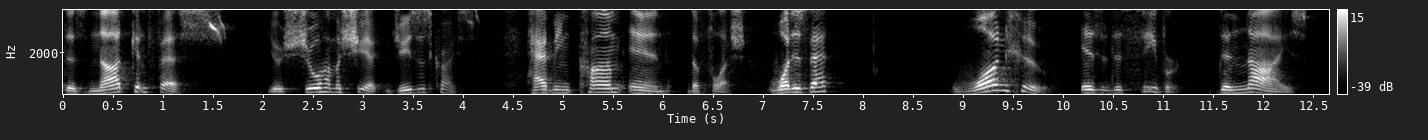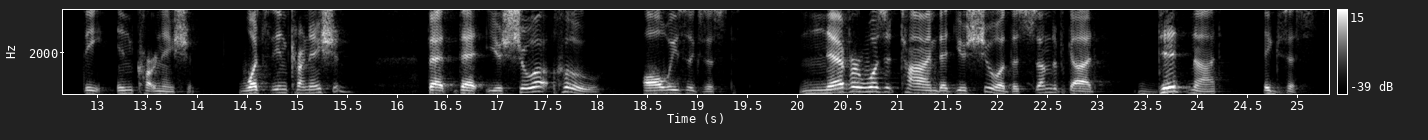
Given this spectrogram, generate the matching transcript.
does not confess Yeshua HaMashiach, Jesus Christ, having come in the flesh. What is that? One who is a deceiver denies the incarnation. What's the incarnation? That, that Yeshua, who always existed. Never was a time that Yeshua, the Son of God, did not exist.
